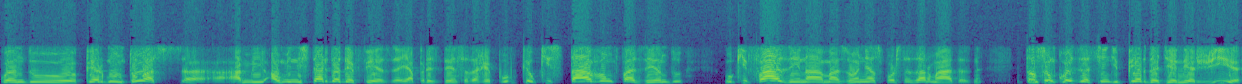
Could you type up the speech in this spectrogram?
quando perguntou a, a, a, ao Ministério da Defesa e à Presidência da República o que estavam fazendo, o que fazem na Amazônia as Forças Armadas. Né? Então são coisas assim de perda de energia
